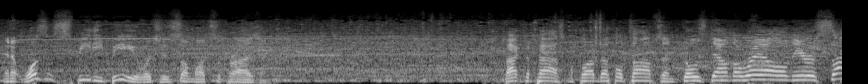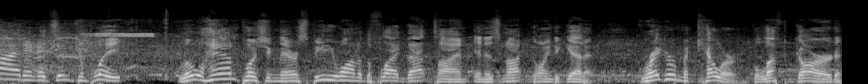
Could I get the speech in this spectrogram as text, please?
And it wasn't Speedy B, which is somewhat surprising. Back to pass. McLeod Bethel Thompson goes down the rail near side, and it's incomplete. Little hand pushing there. Speedy wanted the flag that time and is not going to get it. Gregor MacKellar, the left guard,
